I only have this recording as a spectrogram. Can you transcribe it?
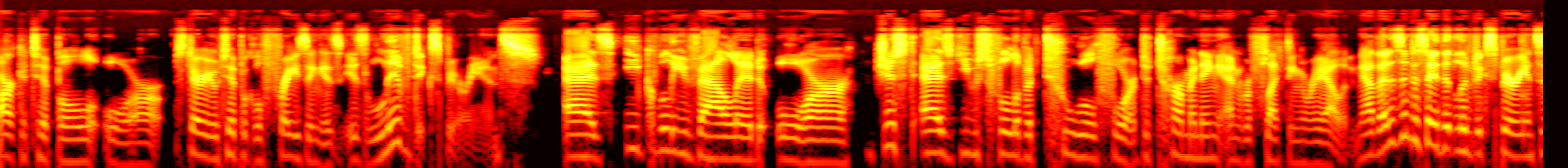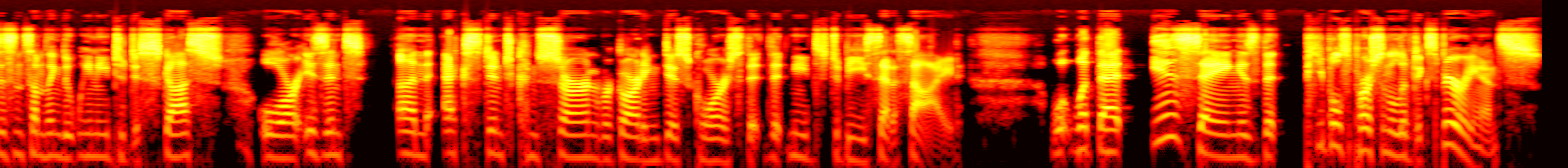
archetypal or stereotypical phrasing is is lived experience as equally valid or just as useful of a tool for determining and reflecting reality. Now that isn't to say that lived experience isn't something that we need to discuss or isn't an extant concern regarding discourse that, that needs to be set aside. What, what that is saying is that people's personal lived experience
